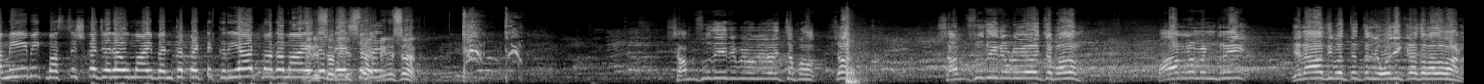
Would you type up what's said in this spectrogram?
അമീബിക് മസ്തിഷ്ക ജ്വരവുമായി ബന്ധപ്പെട്ട് ക്രിയാത്മകമായ നിർദ്ദേശങ്ങൾ ഷംസുദ്ദീൻ ഉപയോഗിച്ച പദം. ഷംസുദ്ദീൻ ഉപയോഗിച്ച പദം പാർലമെന്ററി ജനാധിപത്യത്തിൽ യോജിക്കാത്ത പദമാണ്.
